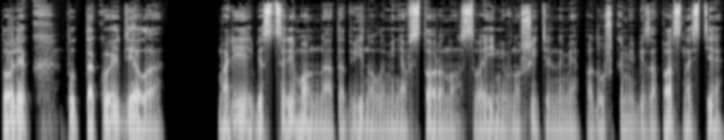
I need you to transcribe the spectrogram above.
«Толик, тут такое дело». Мария бесцеремонно отодвинула меня в сторону своими внушительными подушками безопасности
